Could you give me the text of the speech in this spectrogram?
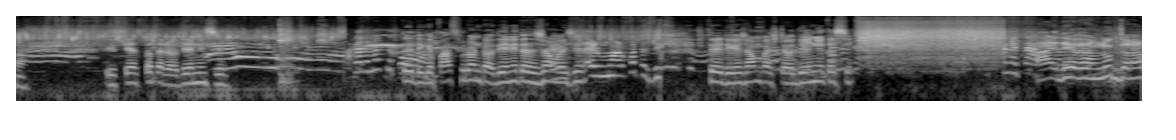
না তেজপাতাটাও দিয়ে নিছে। তো এদিকে পাঁচফোড়নটাও দিয়ে নিতেছে সম্পাইছে এর তো এদিকে সম্পাসটাও দিয়ে নিতেছে। আর এদিকে দেখেন লোকজনের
